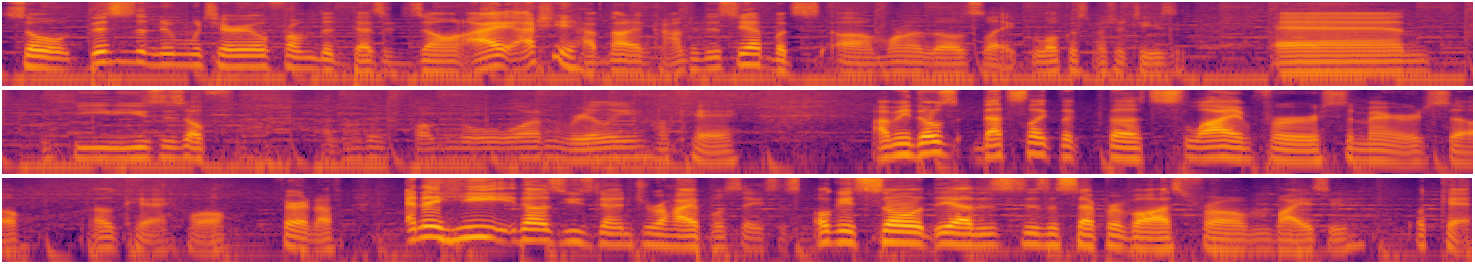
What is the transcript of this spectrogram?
So this is a new material from the Desert Zone. I actually have not encountered this yet, but it's um, one of those like local specialties. And he uses a another fungal one, really? Okay. I mean, those that's like the, the slime for Samir, so okay, well, fair enough. And then he does use Dendro Hypostasis. Okay, so yeah, this is a separate boss from Baizu. Okay.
